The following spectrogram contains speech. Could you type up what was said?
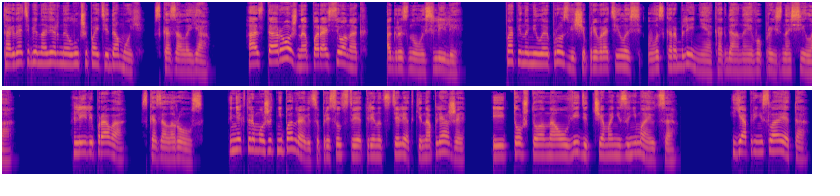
«Тогда тебе, наверное, лучше пойти домой», — сказала я. «Осторожно, поросенок!» — огрызнулась Лили. Папина милое прозвище превратилось в оскорбление, когда она его произносила. «Лили права», — сказала Роуз. «Некоторым может не понравиться присутствие тринадцатилетки на пляже и то, что она увидит, чем они занимаются. «Я принесла это», —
